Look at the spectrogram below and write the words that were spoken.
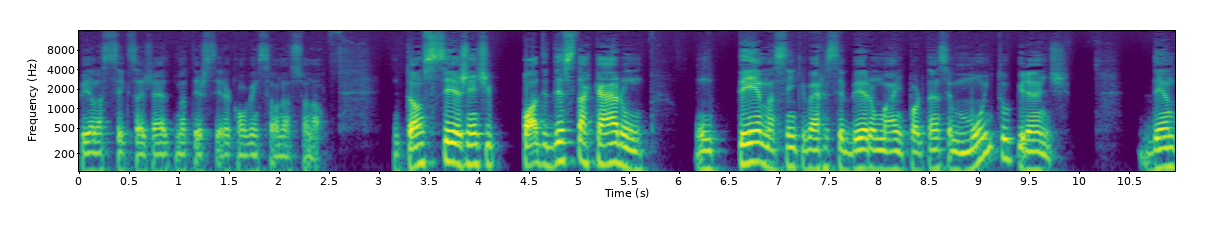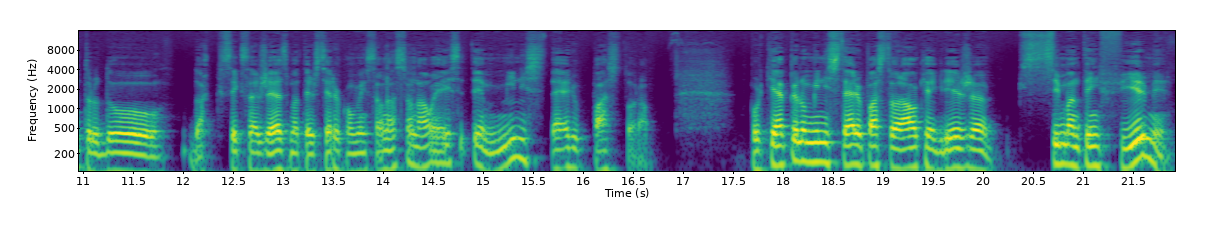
pela 63ª Convenção Nacional. Então, se a gente pode destacar um, um tema assim que vai receber uma importância muito grande dentro do, da 63ª Convenção Nacional, é esse tema, Ministério Pastoral. Porque é pelo Ministério Pastoral que a igreja se mantém firme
